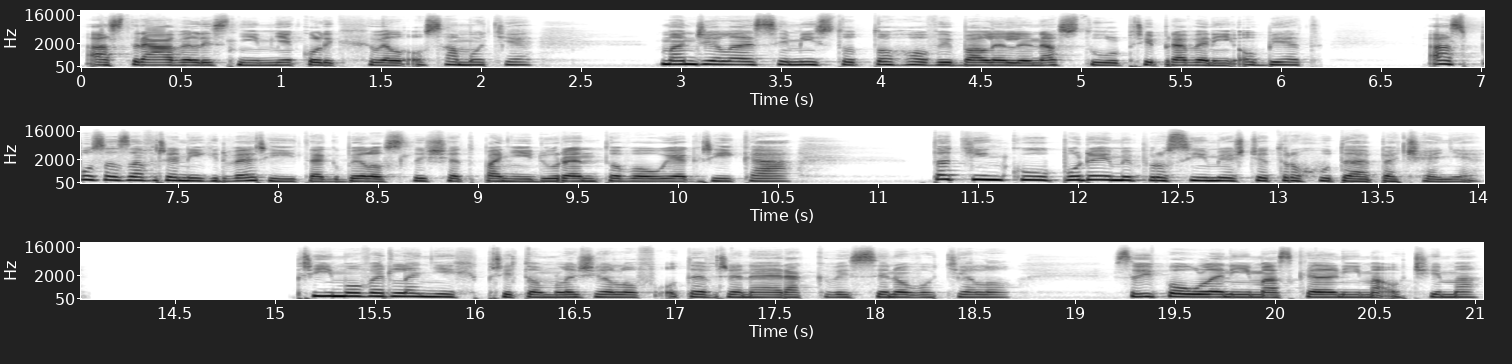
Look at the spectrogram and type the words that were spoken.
a strávili s ním několik chvil o samotě, manželé si místo toho vybalili na stůl připravený oběd a spoza zavřených dveří tak bylo slyšet paní Durentovou, jak říká Tatínku, podej mi prosím ještě trochu té pečeně. Přímo vedle nich přitom leželo v otevřené rakvi synovo tělo s vypoulenýma skelnýma očima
